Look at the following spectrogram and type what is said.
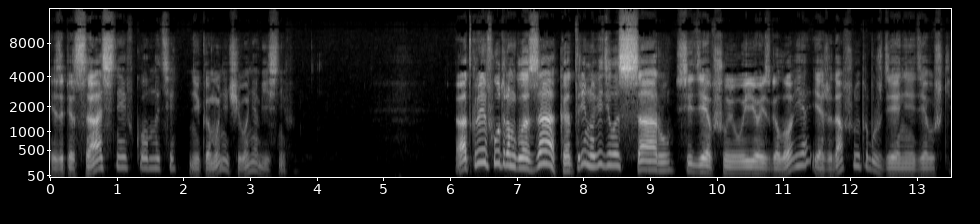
и заперся с ней в комнате, никому ничего не объяснив. Открыв утром глаза, Катрин увидела Сару, сидевшую у ее изголовья и ожидавшую пробуждения девушки.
